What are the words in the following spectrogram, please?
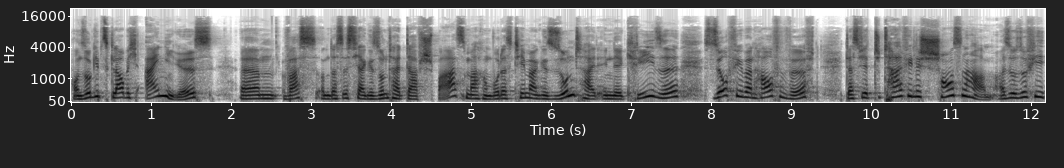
Und so gibt's, glaube ich, einiges, ähm, was, und das ist ja Gesundheit darf Spaß machen, wo das Thema Gesundheit in der Krise so viel über den Haufen wirft, dass wir total viele Chancen haben. Also so viel,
